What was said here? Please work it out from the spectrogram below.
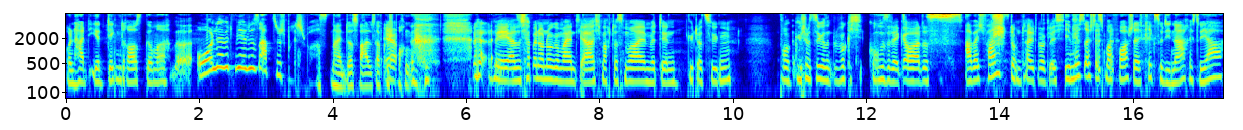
und hat ihr Ding draus gemacht, ohne mit mir das abzusprechen. Spaß. Nein, das war alles abgesprochen. nee, also ich habe immer nur gemeint, ja, ich mache das mal mit den Güterzügen. Boah, Güterzüge sind wirklich gruselig, aber das Aber ich fand, stimmt halt wirklich. Ihr müsst euch das mal vorstellen. Ich krieg so die Nachricht, so ja,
